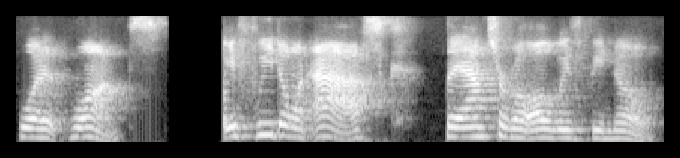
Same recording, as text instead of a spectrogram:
what it wants. If we don't ask, the answer will always be no.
